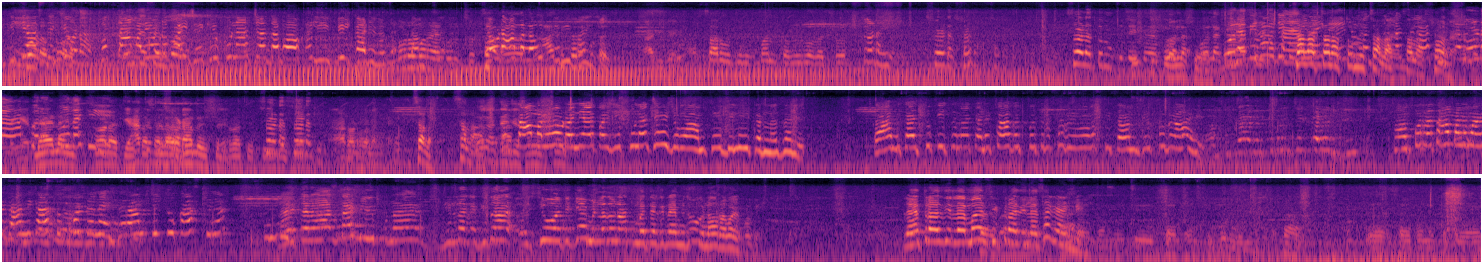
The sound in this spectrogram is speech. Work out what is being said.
किती असते केवढा फक्त आम्हाला एवढं पाहिजे की कुणाच्या दबावाखाली बिल काढलं जातं बरोबर आहे आमचं. तुमचं. तेवढं आम्हाला उत्तरी अधिकारी पाहिजे. कुठं आहे? सार्वजनिक बांधकाम विभागाचं. सोडा हे. सोडा सोडा. सोडा तुमचं ते बोला बोला. बोला, मी राहू दे. चला चला तुम्ही चला चला सोडा सोडा. नाही नाही सोडा ते. सोडा सोडा. चला चला. आता आम्हाला एवढा न्याय पाहिजे. कुणाच्या ह्याच्यामुळे आमचे बिल हे करणं झाले तर आम्ही काय चुकीचं नाही कारण कागदपत्र सगळे व्यवस्थित आमचे सगळं आहे. हा, परत आम्हाला माहिती आम्ही काय असं खोटं नाही. जर आमची चूक असती ना तर नाही तर आज नाही मी पुन्हा जिल्हा तिथं शिवाच्या कॅमिनला जाऊन आत्महत्या करून. आम्ही दोघं नवरा बायको बी. लय त्रास दिलाय मानसिक त्रास दिलाय सगळ्यांनी.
